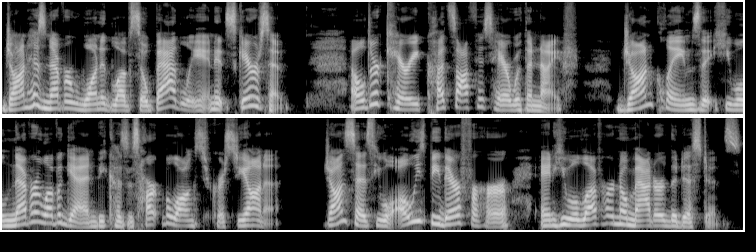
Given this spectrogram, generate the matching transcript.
John has never wanted love so badly, and it scares him. Elder Carey cuts off his hair with a knife. John claims that he will never love again because his heart belongs to Christiana. John says he will always be there for her and he will love her no matter the distance.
